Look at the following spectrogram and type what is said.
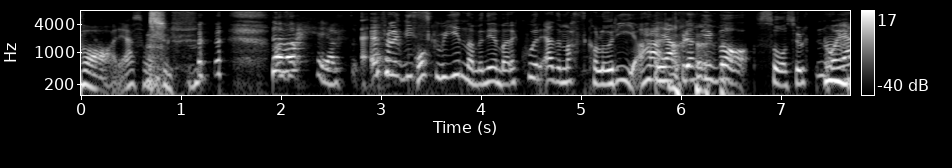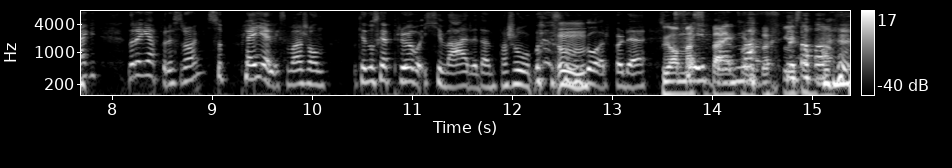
var jeg så sulten. Det var helt Jeg føler Vi screena menyen bare hvor er det mest kalorier her. Ja. Fordi at vi var så sulten Og jeg, når jeg er på restaurant, så pleier jeg liksom å være sånn Ok, Nå skal jeg prøve å ikke være den personen som går for det. Skal ha mest bang for the buck, liksom. Ja.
